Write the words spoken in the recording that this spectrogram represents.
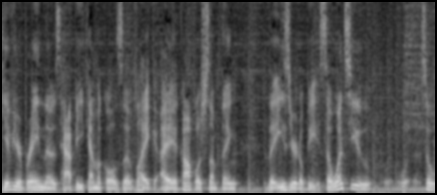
give your brain those happy chemicals of like I accomplished something, the easier it'll be. So once you so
